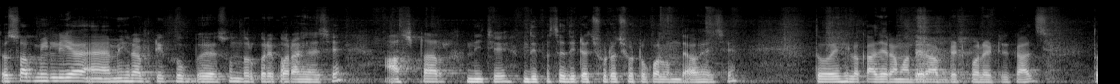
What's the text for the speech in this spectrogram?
তো সব মিলিয়ে মেহরাবটি খুব সুন্দর করে করা হয়েছে। আস্টার নিচে দুই পাশে দুইটা ছোট ছোট কলম দেওয়া হয়েছে। তো এই হলো কাজের আমাদের আপডেট কোয়ালিটির কাজ। তো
